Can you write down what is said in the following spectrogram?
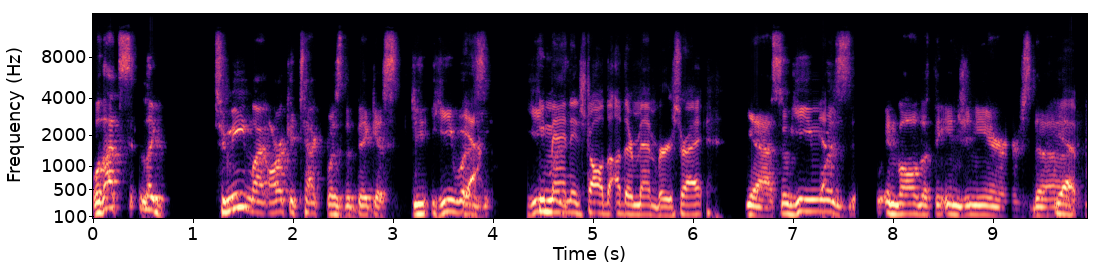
Well, that's like to me, my architect was the biggest. He, he was yeah. he, he was, managed all the other members, right? Yeah, so he yeah. was involved with the engineers, the yep.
